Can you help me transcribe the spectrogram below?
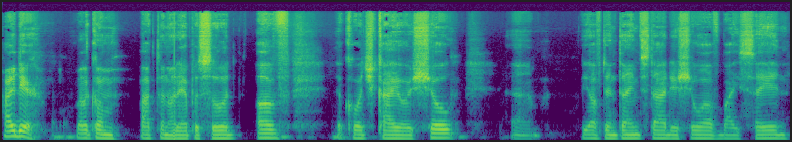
Hi there. Welcome back to another episode of the Coach Kayo Show. Um, we oftentimes start the show off by saying,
